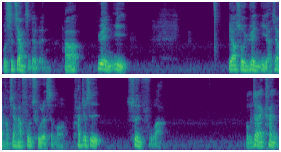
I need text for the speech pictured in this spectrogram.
不是这样子的人，他愿意，不要说愿意啊，这样好像他付出了什么，他就是顺服啊。我们再来看《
